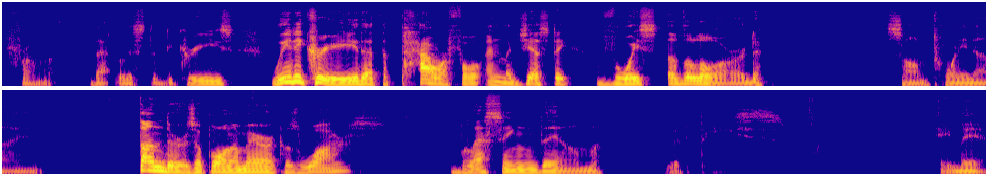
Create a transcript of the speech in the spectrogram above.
from that list of decrees, we decree that the powerful and majestic voice of the Lord, Psalm 29, thunders upon America's waters, blessing them with peace. Amen.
